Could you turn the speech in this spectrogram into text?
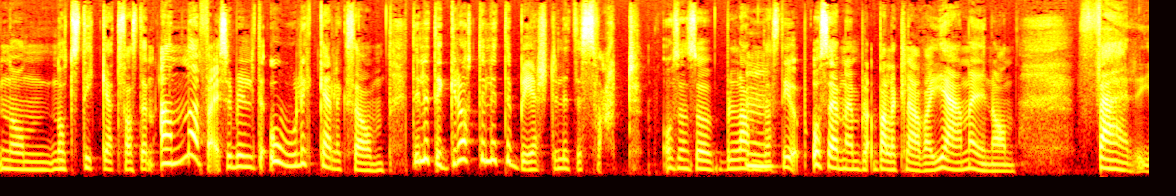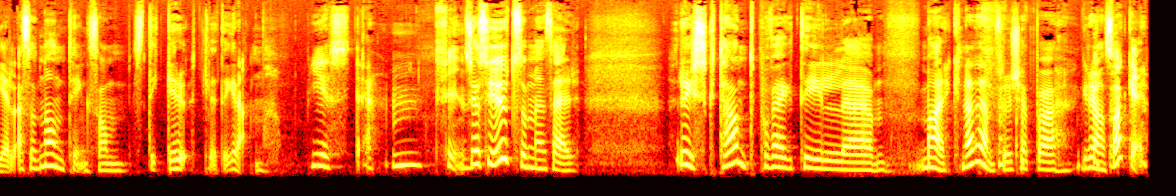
någon, något stickat fast en annan färg. Så det blir lite olika liksom. Det är lite grått, det är lite beige, det är lite svart. Och sen så blandas det upp. Och sen en balaklava, gärna i någon färg eller alltså någonting som sticker ut lite grann. Just det. Mm, fint. Så jag ser ut som en så här rysk tant på väg till eh, marknaden för att köpa grönsaker.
